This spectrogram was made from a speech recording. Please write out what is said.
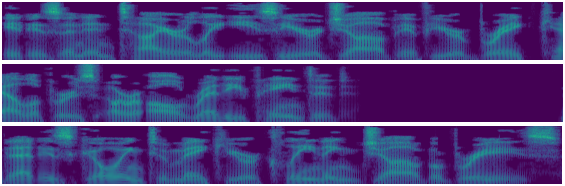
It is an entirely easier job if your brake calipers are already painted. That is going to make your cleaning job a breeze.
